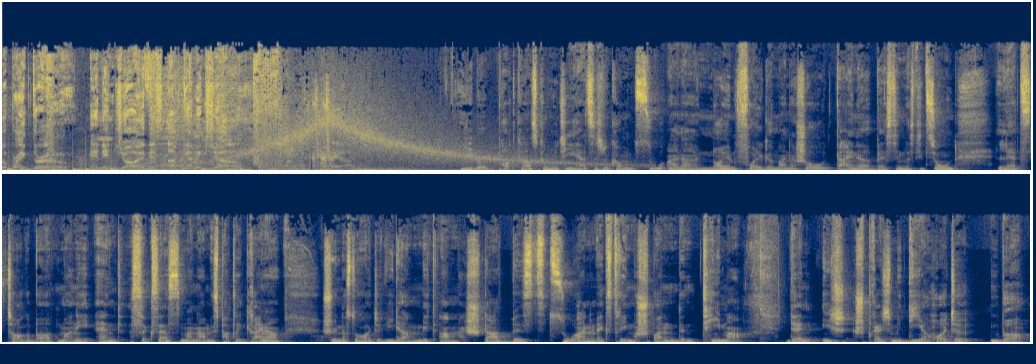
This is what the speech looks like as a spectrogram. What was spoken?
breakthrough and enjoy this upcoming show. Liebe Podcast-Community, herzlich willkommen zu einer neuen Folge meiner Show Deine beste Investition. Let's talk about money and success. Mein Name ist Patrick Greiner. Schön, dass du heute wieder mit am Start bist zu einem extrem spannenden Thema. Denn ich spreche mit dir heute über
